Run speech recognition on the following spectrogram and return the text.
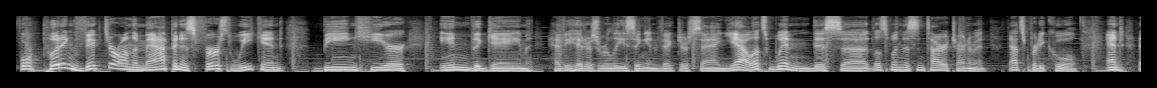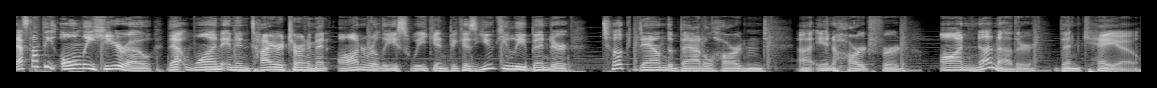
for putting Victor on the map in his first weekend being here in the game. Heavy hitters releasing and Victor saying, "Yeah, let's win this. Uh, let's win this entire tournament." That's pretty cool. And that's not the only hero that won an entire tournament on release weekend because Yuki Lee Bender took down the battle hardened uh, in Hartford on none other than Kayo.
